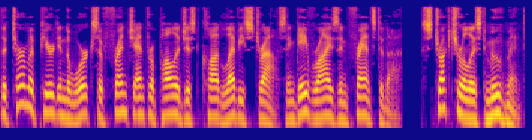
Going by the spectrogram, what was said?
The term appeared in the works of French anthropologist Claude Lévi-Strauss and gave rise in France to the «structuralist movement»,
